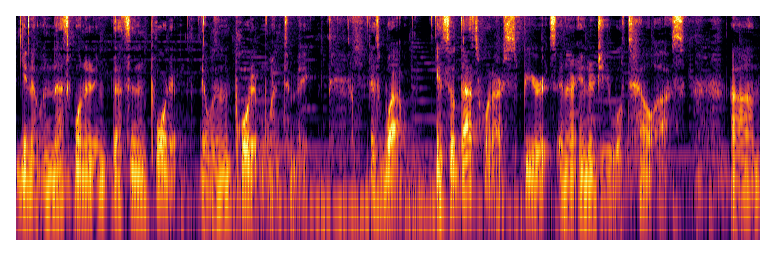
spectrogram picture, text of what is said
you know, and that's one of them, that's an important. That was an important one to make as well. And so that's what our spirits and our energy will tell us. Um,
